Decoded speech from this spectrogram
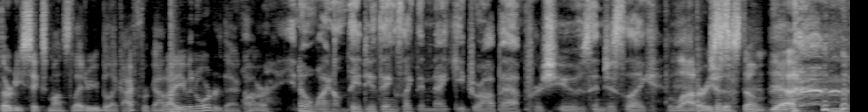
36 months later, you'd be like, I forgot I even ordered that car. You know why don't they do things like the Nike Drop app for shoes and just like The lottery Just- system. Yeah.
